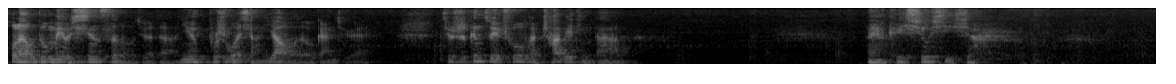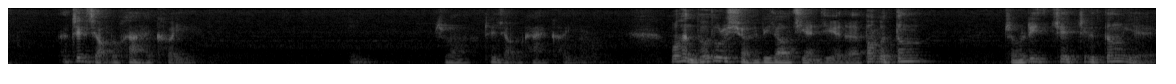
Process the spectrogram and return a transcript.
后来我都没有心思了，我觉得，因为不是我想要的，我感觉，就是跟最初很差别挺大的。哎呀，可以休息一下。这个角度看还可以。是吧？这角度看还可以。我很多都是选的比较简洁的，包括灯，整个这这这个灯也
